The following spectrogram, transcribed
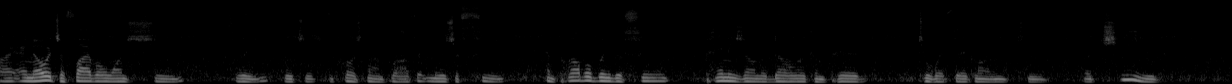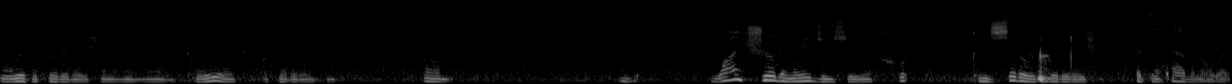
I, I know it's a 501c3, which is, of course, nonprofit, and there's a fee, and probably the fee pennies on the dollar compared to what they're going to achieve with accreditation and, and accreditation. Um, why should an agency accr- consider accreditation if they haven't already?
